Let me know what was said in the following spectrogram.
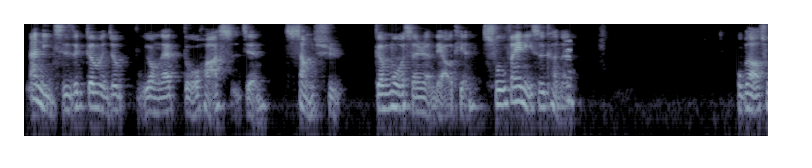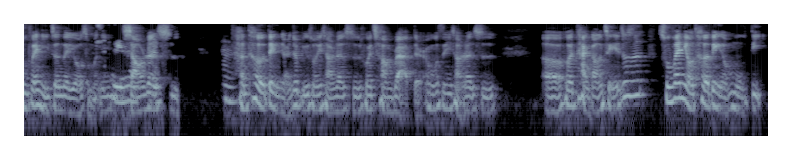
那你其实根本就不用再多花时间上去跟陌生人聊天，除非你是可能。嗯我不知道，除非你真的有什么你想要认识嗯很特定的人，就比如说你想认识会唱 rap 的人，或是你想认识呃会弹钢琴，也就是除非你有特定的目的，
